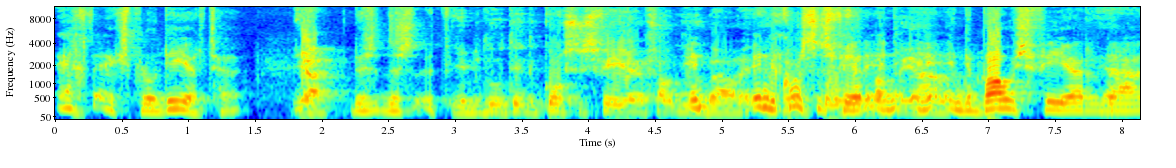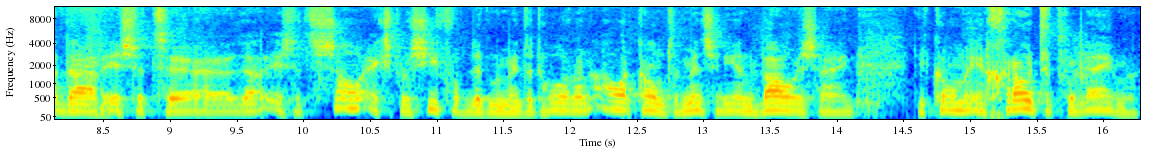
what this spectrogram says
echt explodeert. Hè? Ja. Dus, dus het, Je bedoelt in de kostensfeer van nieuwbouw, hè? in de kostensfeer, in, in, de bouwsfeer, Ja. daar, daar, is het, eh, daar is het zo explosief op dit moment. Dat horen we aan alle kanten. Mensen die aan het bouwen zijn, die komen in grote problemen.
